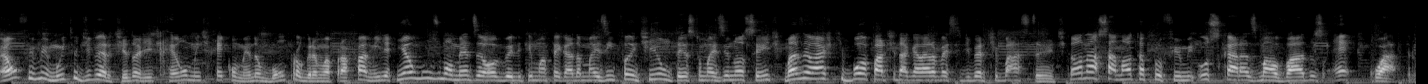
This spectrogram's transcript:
É um filme muito divertido, a gente realmente recomenda um bom programa para família. Em alguns momentos, é óbvio, ele tem uma pegada mais infantil, um texto mais inocente, mas eu acho que boa parte da galera vai se divertir bastante. Então a nossa nota pro filme filme Os Caras Malvados é 4.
